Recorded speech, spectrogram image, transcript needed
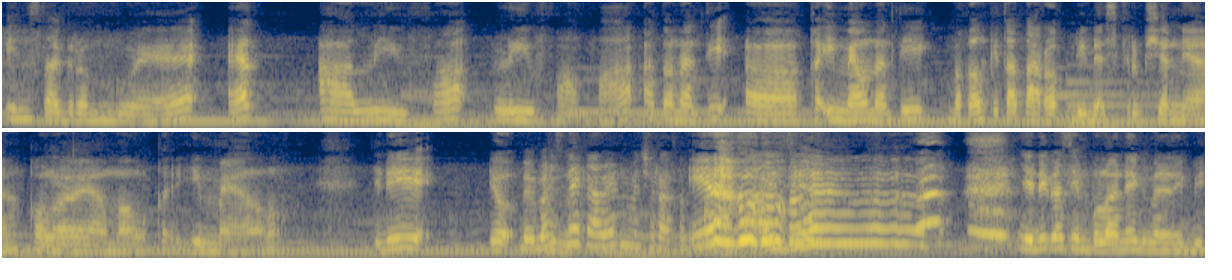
Instagram gue at alifa lifafa atau nanti eh, ke email nanti bakal kita taruh di description ya kalau Iya. yang mau ke email jadi yuk bebas gimana? deh kalian mau curhat tentang Iya. apa aja jadi kesimpulannya gimana nih bi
